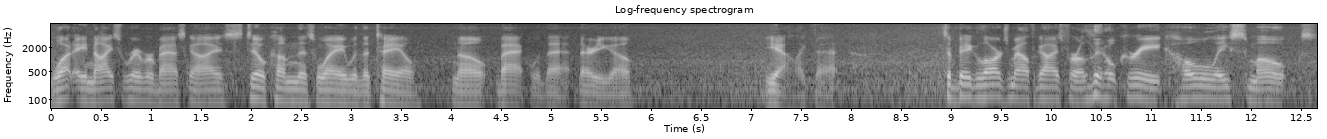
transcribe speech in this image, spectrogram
What a nice river bass, guys. Still come this way with the tail. No, back with that. There you go. Yeah, like that. It's a big largemouth, guys, for a little creek. Holy smokes.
